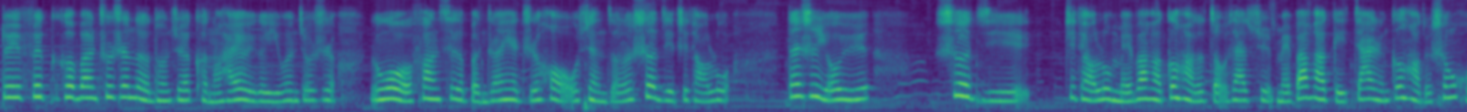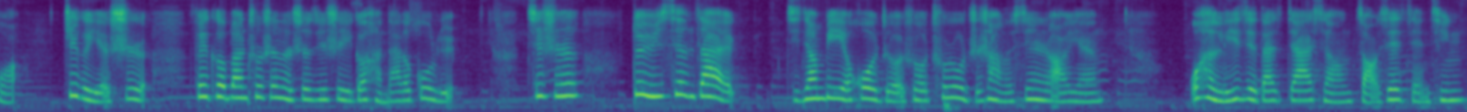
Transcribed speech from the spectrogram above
对于非科班出身的同学，可能还有一个疑问，就是如果我放弃了本专业之后，我选择了设计这条路，但是由于设计这条路没办法更好的走下去，没办法给家人更好的生活，这个也是非科班出身的设计师一个很大的顾虑。其实，对于现在即将毕业或者说初入职场的新人而言，我很理解大家想早些减轻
